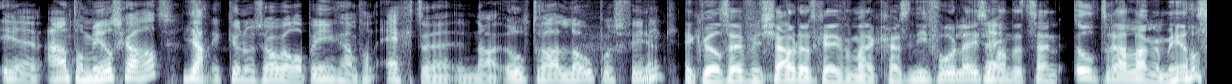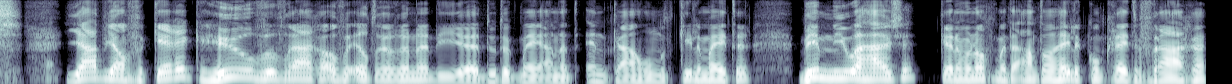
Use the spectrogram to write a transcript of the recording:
een aantal mails gehad. Ja. Daar kunnen we zo wel op ingaan van echte nou, ultralopers, vind Ja. ik. Ik wil ze even een shout-out geven, maar ik ga ze niet voorlezen, Nee. want het zijn ultra lange mails. Jaap-Jan Verkerk, heel veel vragen over ultrarunnen. Die eh, doet ook mee aan het NK 100 kilometer. Wim Nieuwenhuizen, kennen we nog, met een aantal hele concrete vragen.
